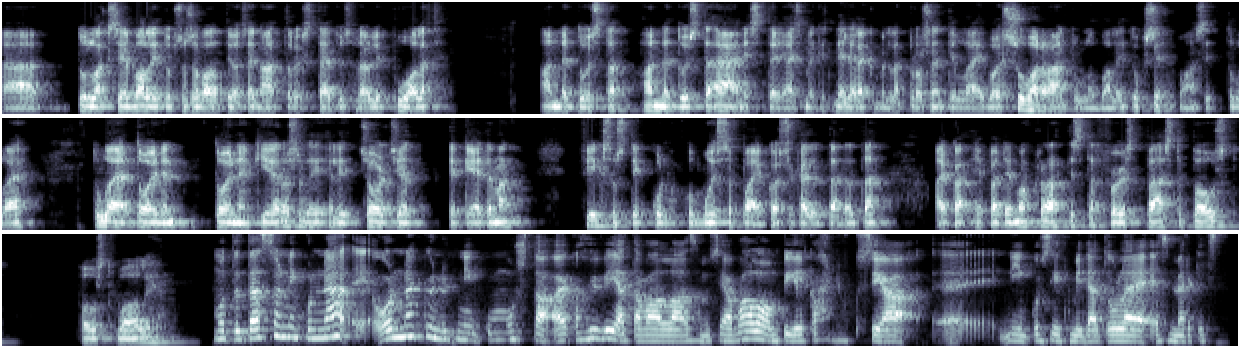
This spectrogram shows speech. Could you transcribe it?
ää, tullakseen valituksi osavaltiosenaattoriksi täytyy saada yli puolet annetuista, annetuista äänistä, ja esimerkiksi 40 prosentilla ei voi suoraan tulla valituksi, vaan sitten tulee, tulee toinen, toinen kierros, eli, eli Georgia tekee tämän fiksusti, kun, kun muissa paikoissa käytetään tätä aika epädemokraattista first past the post, post-vaalia. Mutta tässä on, niin kuin nä- on näkynyt niin kuin musta aika hyviä tavallaan semmoisia valonpilkahduksia, niin kuin sit, mitä tulee esimerkiksi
